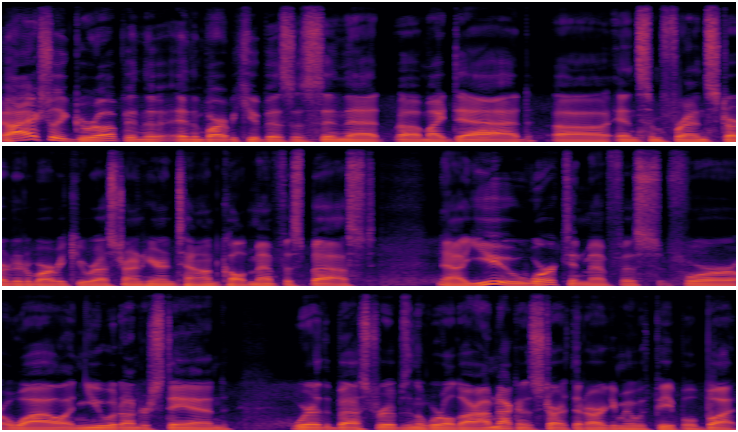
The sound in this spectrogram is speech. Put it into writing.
I actually grew up in the in the barbecue business. In that uh, my dad uh, and some friends started a barbecue restaurant here in town called Memphis Best. Now you worked in Memphis for a while, and you would understand where the best ribs in the world are. I'm not going to start that argument with people, but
